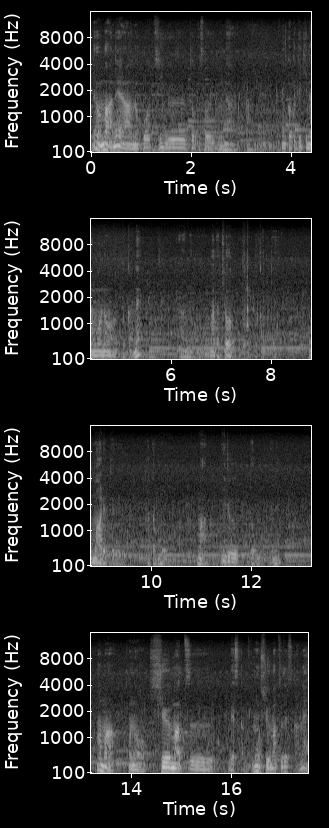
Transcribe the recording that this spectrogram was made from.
い。でもまあねあのコーチングとかそういうふうなあの本格的なものとかねあのまだちょっととかって思われてる方もまあいると思うんでね。まあまあこの週末ですかね。もう週末ですかね。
